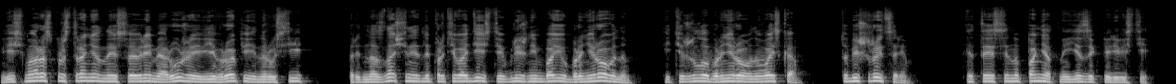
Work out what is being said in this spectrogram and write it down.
Весьма распространенное в свое время оружие в Европе и на Руси предназначенные для противодействия в ближнем бою бронированным и тяжело бронированным войскам, то бишь рыцарям. Это если на понятный язык перевести.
